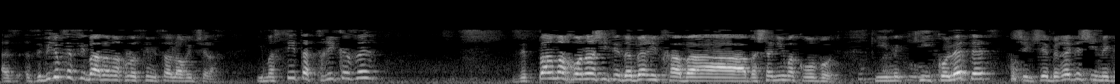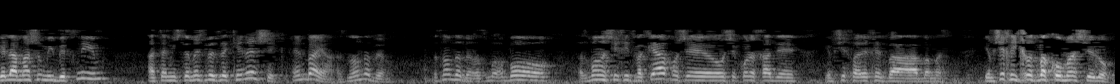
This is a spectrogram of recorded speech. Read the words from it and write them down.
אז, אז זה בדיוק הסיבה למה אנחנו לא צריכים לנסוע להורים שלך. אם עשית טריק הזה, זה פעם אחרונה שהיא תדבר איתך בשנים הקרובות. כי היא, כי היא קולטת שברגע שהיא מגלה משהו מבפנים, אתה משתמש בזה כנשק, אין בעיה, אז לא נדבר. אז לא נדבר, אז בוא, אז בוא נמשיך להתווכח, או, ש, או שכל אחד אה, ימשיך ללכת, במס, ימשיך לחיות בקומה שלו.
